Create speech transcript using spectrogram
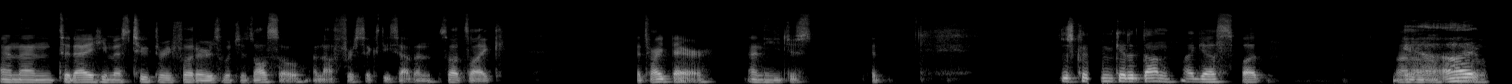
And then today he missed two three footers, which is also enough for 67. So it's like it's right there. And he just it just couldn't get it done, I guess. But I don't Yeah, know.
